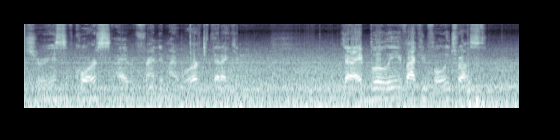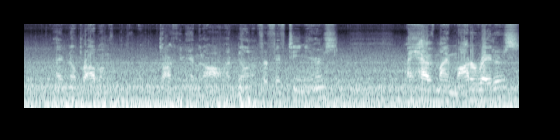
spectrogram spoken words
Charisse, of course. I have a friend in my work that I can that I believe I can fully trust. I have no problem talking to him at all. I've known him for 15 years. I have my moderators.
